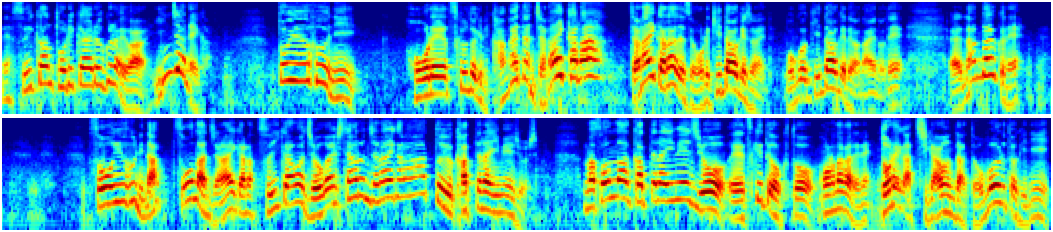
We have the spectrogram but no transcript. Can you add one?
ね、水管取り替えるぐらいはいいんじゃねえか。というふうに法令作る時に考えたんじゃないかなじゃないかなですよ。俺聞いたわけじゃない。僕は聞いたわけではないので、えー、なんとなくねそういうふうになそうなんじゃないかな。追加は除外してあるんじゃないかなという勝手なイメージをしてまあ、そんな勝手なイメージをつけておくとこの中でねどれが違うんだって覚える時に、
